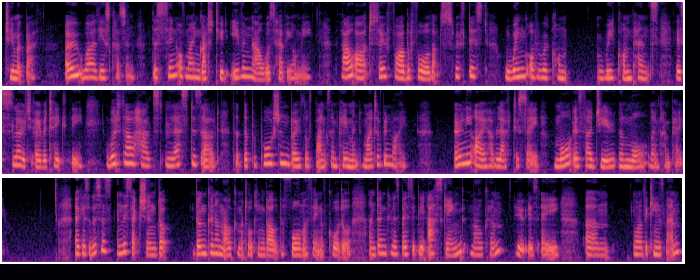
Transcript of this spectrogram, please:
To Macbeth. O worthiest cousin, the sin of my ingratitude even now was heavy on me. Thou art so far before that swiftest wing of recompense recompense is slow to overtake thee. Would thou hadst less deserved that the proportion both of thanks and payment might have been mine. Only I have left to say, more is thy due than more than can pay. Okay, so this is in this section. Duncan and Malcolm are talking about the former Thane of Cawdor, and Duncan is basically asking Malcolm, who is a um, one of the king's men,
